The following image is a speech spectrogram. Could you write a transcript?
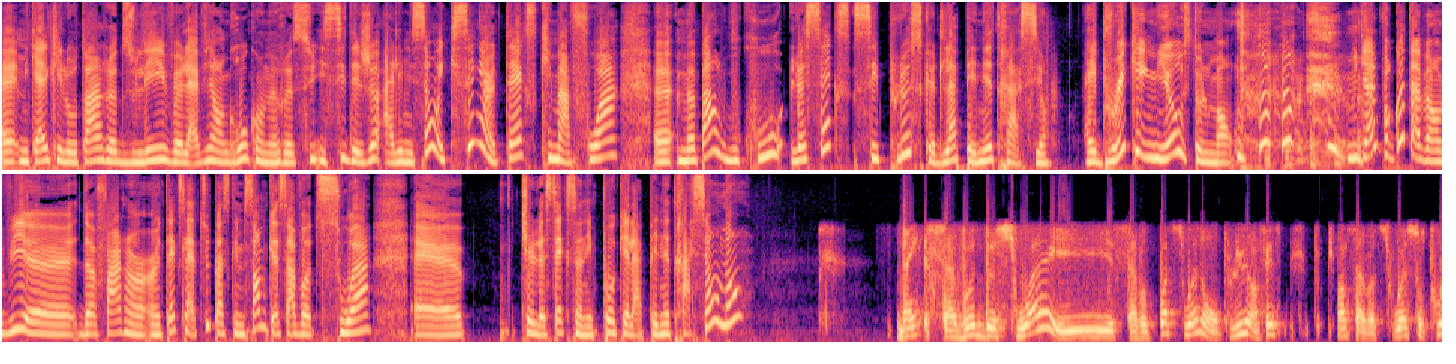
Euh, Michael, qui est l'auteur du livre La vie en gros qu'on a reçu ici déjà à l'émission et qui signe un texte qui, ma foi, me parle beaucoup. Le sexe, c'est plus que de la pénétration. Hey, breaking news, tout le monde. Michael, pourquoi tu avais envie de faire un, texte là-dessus? Parce qu'il me semble que ça va de soi que le sexe, ce n'est pas que la pénétration, non? Ben, ça va de soi et ça va pas de soi non plus. En fait, je pense que ça va de soi, surtout,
